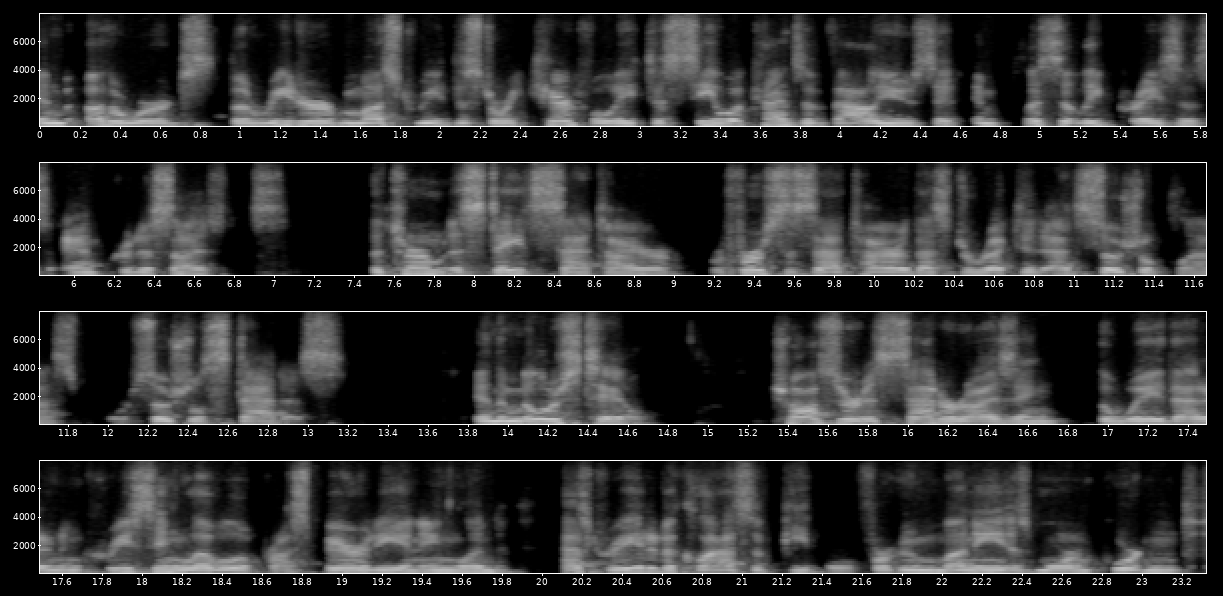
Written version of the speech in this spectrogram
In other words, the reader must read the story carefully to see what kinds of values it implicitly praises and criticizes. The term estate satire refers to satire that's directed at social class or social status. In The Miller's Tale, Chaucer is satirizing the way that an increasing level of prosperity in England has created a class of people for whom money is more important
